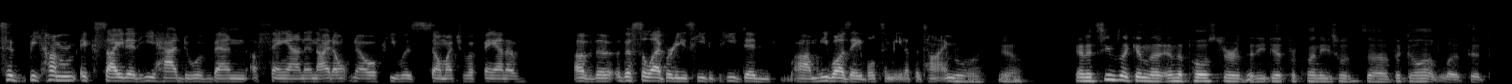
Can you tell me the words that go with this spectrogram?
to become excited, he had to have been a fan, and I don't know if he was so much of a fan of of the the celebrities he he did um, he was able to meet at the time. Sure, yeah. And it seems like in the in the poster that he did for Clint Eastwood's uh, The Gauntlet that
